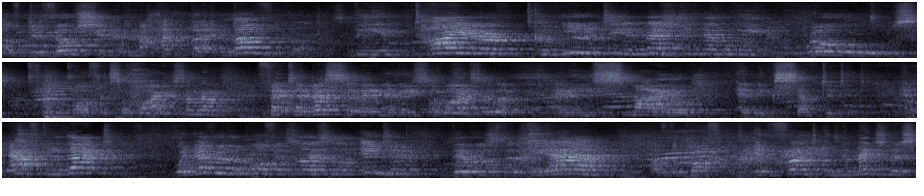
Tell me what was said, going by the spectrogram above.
of devotion and mahabbah and love, the entire community in Masjid Nabawi rose for the Prophet ﷺ. And he smiled and accepted it. And after that, whenever the Prophet entered, there was the qiyam of the Prophet in front, in the majlis,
